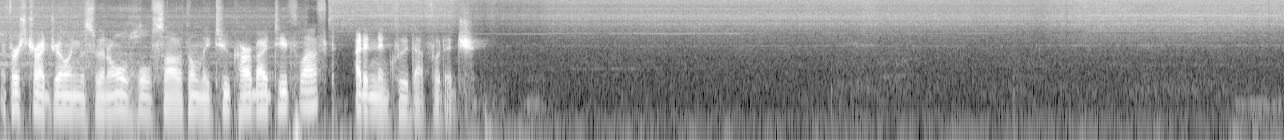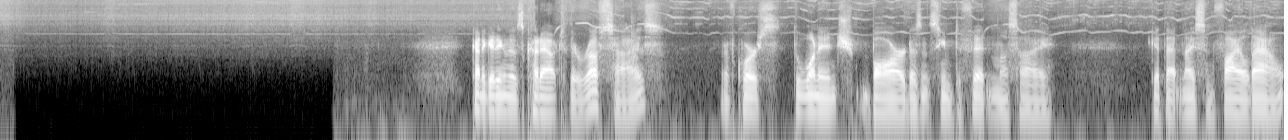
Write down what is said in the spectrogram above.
I first tried drilling this with an old hole saw with only two carbide teeth left. I didn't include that footage. Kind of getting those cut out to their rough size. And of course, the one inch bar doesn't seem to fit unless I get that nice and filed out.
